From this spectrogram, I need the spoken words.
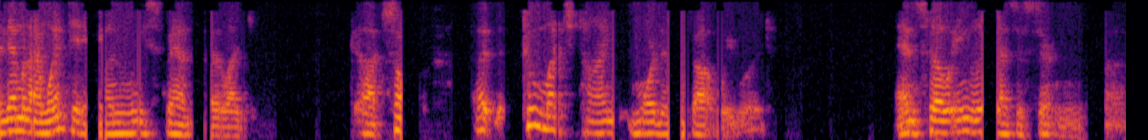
And then when I went to England, we spent uh, like uh, so uh, too much time more than we thought we would. And so English has a certain uh,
